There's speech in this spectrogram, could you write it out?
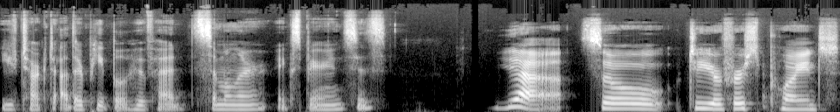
you've talked to other people who've had similar experiences. Yeah. So to your first point,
